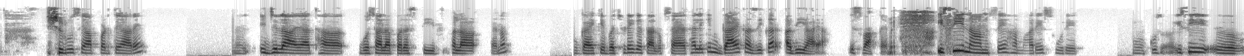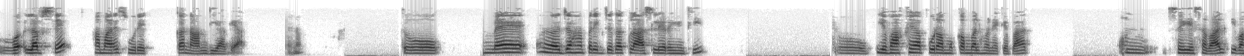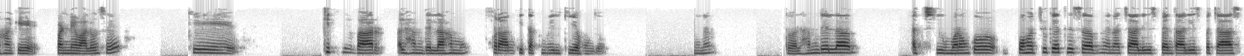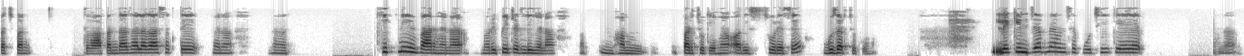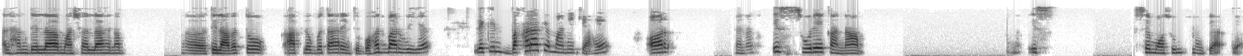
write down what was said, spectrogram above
شروع سے آپ پڑھتے آ رہے ہیں۔ اجلا آیا تھا گوسالہ پرستی فلا ہے نا، گائے کے بچڑے کے تعلق سے آیا تھا، لیکن گائے کا ذکر ابھی آیا اس واقعے میں۔ اسی نام سے ہمارے سورے اسی لفظ سے ہمارے سورے کا نام دیا گیا، ہے نا؟ تو میں جہاں پر ایک جگہ کلاس لے رہی تھی، تو یہ واقعہ پورا مکمل ہونے کے بعد ان سے یہ سوال کی، وہاں کے پڑھنے والوں سے کہ کتنے بار الحمد ہم قرآن کی تکمیل کیے ہوں گے، ہے نا؟ تو الحمد اچھی عمروں کو پہنچ چکے تھے سب، ہے نا؟ چالیس، پینتالیس، پچاس، پچپن۔ تو آپ اندازہ لگا سکتے، ہے نا؟ کتنی بار، ہے نا ریپیٹڈلی ہے نا، ہم پڑھ چکے ہیں اور اس سورے سے گزر چکے ہیں۔ لیکن جب میں ان سے پوچھی کہ الحمد للہ ماشاء اللہ ہے نا تلاوت تو آپ لوگ بتا رہے ہیں کہ بہت بار ہوئی ہے، لیکن بقرہ کے معنی کیا ہے؟ اور ہے نا، اس سورے کا نام، اس سے موسوم کیوں کیا گیا؟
